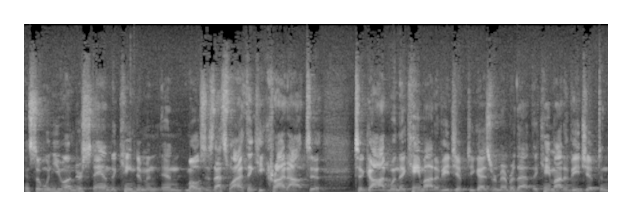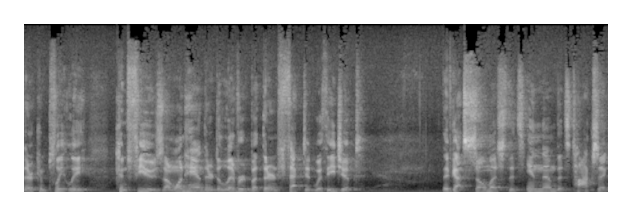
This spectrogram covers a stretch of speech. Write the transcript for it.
And so when you understand the kingdom and, and, Moses, that's why I think he cried out to, to God when they came out of Egypt. You guys remember that? They came out of Egypt and they're completely confused. On one hand, they're delivered, but they're infected with Egypt. They've got so much that's in them that's toxic.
